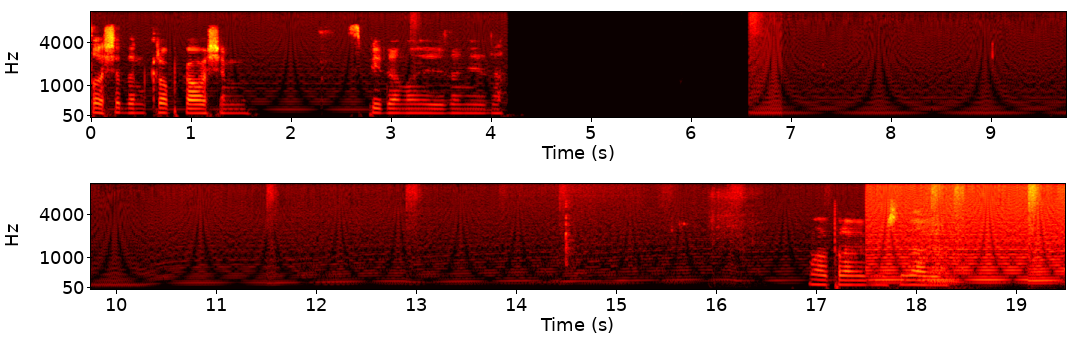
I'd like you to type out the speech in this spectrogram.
Sto siedem kropka osiem speeda, no nieźle, nieźle. O, prawie bym się zabił.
